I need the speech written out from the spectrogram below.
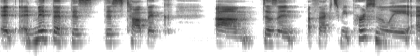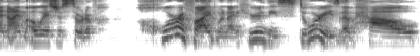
ad- admit that this this topic um doesn't affect me personally. And i'm always just sort of horrified when i hear these stories of how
